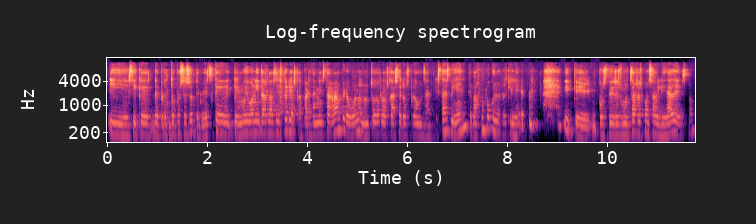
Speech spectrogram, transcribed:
Y sí que de pronto, pues eso, te ves que, que, muy bonitas las historias que aparecen en Instagram, pero bueno, no todos los caseros preguntan, ¿estás bien? ¿Te bajo un poco el alquiler? y que pues tienes muchas responsabilidades, ¿no?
